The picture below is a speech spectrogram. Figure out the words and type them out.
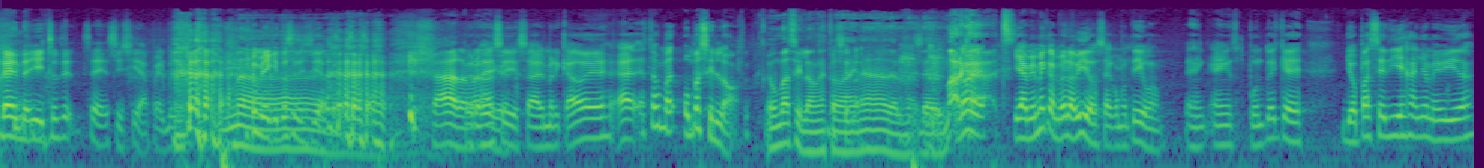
vende, y el se, se suicida, pues, el muñequito. No. El muñequito se suicida. Claro, Pero es marico. así, o sea, el mercado es, eh, esto es un va- un vacilón. Es un vacilón esta Vacilón. vaina del, del No, market. y, y a mí me cambió la vida, o sea, como te digo, en, en el punto de que yo pasé 10 años de mi vida,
